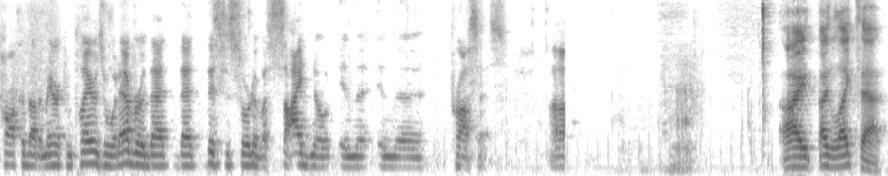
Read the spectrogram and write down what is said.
talk about American players or whatever that that this is sort of a side note in the in the process. Uh, I I like that.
